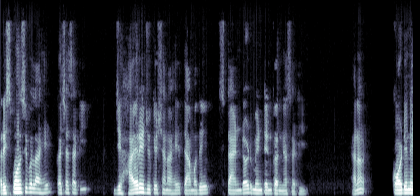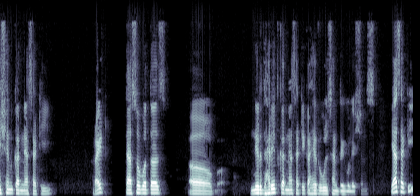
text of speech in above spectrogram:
रिस्पॉन्सिबल आहे कशासाठी? जे हायर एज्युकेशन आहे त्यामध्ये स्टँडर्ड मेंटेन करण्यासाठी है ना? कोऑर्डिनेशन करण्यासाठी राईट त्यासोबतच निर्धारित करण्यासाठी काही रूल्स अँड रेग्युलेशन्स यासाठी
